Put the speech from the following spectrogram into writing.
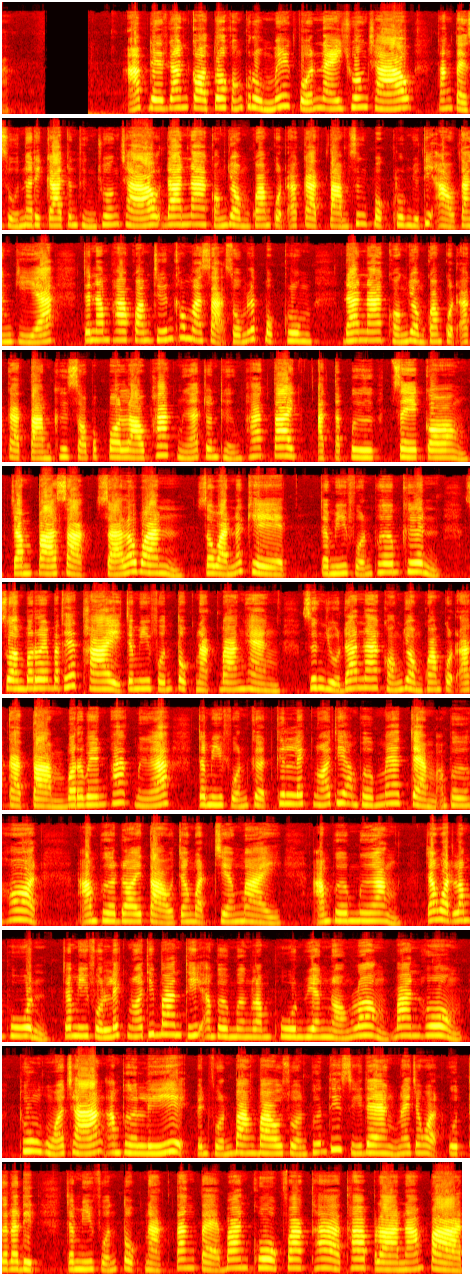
อัปเดตการก่อตัวของกลุ่มเมฆฝนในช่วงเช้า ตั้งแต่ศูนย์นาฬิกาจนถึงช่วงเช้า ด้านหน้าของหย่อมความกดอากาศต่ำซึ่งปกคลุมอยู่ที่อ่าวตังเกีย จะนำพาความชื้นเข้ามาสะสมและปกคลุม ด้านหน้าของหย่อมความกดอากาศต่ำคือสปปลาวภาคเหนือจนถึงภาคใต้ อัตตปือ เซกองจำปาสัก สารวัน สวรรณเขต จะมีฝนเพิ่มขึ้น ส่วนบริเวณประเทศไทยจะมีฝนตกหนักบางแห่ง ซึ่งอยู่ด้านหน้าของหย่อมความกดอากาศต่ำบริเวณภาคเหนือ จะมีฝนเกิดขึ้นเล็กน้อยที่อำเภอแม่แจ่มอำเภอฮอดอำเภอดอยเต่าจังหวัดเชียงใหม่อำเภอเมือง จังหวัดลำพูน จะมีฝนเล็กน้อยที่บ้านทิอำเภอเมืองลำพูน เวียงหนองล่อง บ้านโฮ่งทุ่งหัวช้าง อำเภอลีเป็นฝนบางเบา ส่วนพื้นที่สีแดงในจังหวัดอุตรดิตถ์จะมีฝนตกหนักตั้งแต่บ้านโคก ฟากท่า ท่าปลา น้ำปาด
